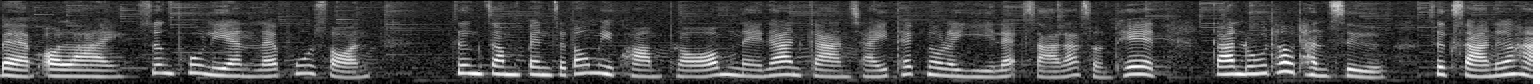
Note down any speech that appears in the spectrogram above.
แบบออนไลน์ ซึ่งผู้เรียนและผู้สอน จึงจำเป็นจะต้องมีความพร้อมในด้านการใช้เทคโนโลยีและสารสนเทศ การรู้เท่าทันสื่อ ศึกษาเนื้อหา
